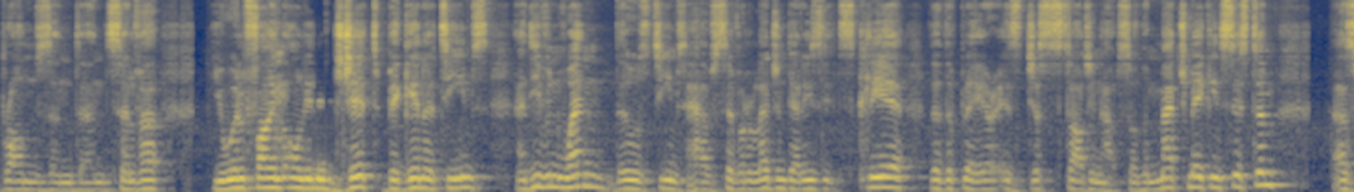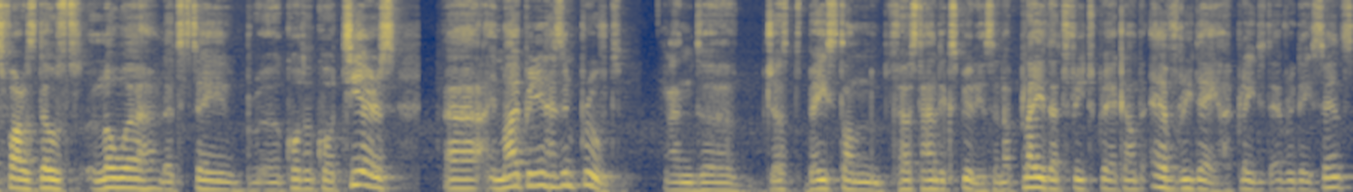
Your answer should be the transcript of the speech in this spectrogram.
bronze and, and silver. You will find only legit beginner teams, and even when those teams have several legendaries, it's clear that the player is just starting out. So the matchmaking system, as far as those lower, let's say, uh, quote unquote tiers, uh, in my opinion, has improved. And uh, just based on first-hand experience, and I play that free-to-play account every day. I played it every day since.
